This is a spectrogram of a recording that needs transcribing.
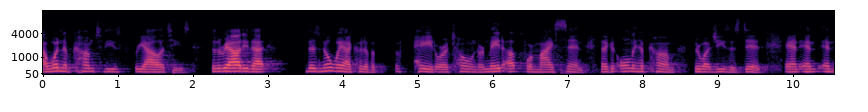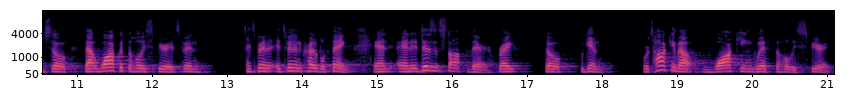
I wouldn't have come to these realities, to the reality that there's no way I could have paid or atoned or made up for my sin, that I could only have come through what Jesus did. And, and, and so that walk with the Holy Spirit, it's been, it's been, it's been an incredible thing. And, and it doesn't stop there, right? So again, we're talking about walking with the Holy Spirit.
